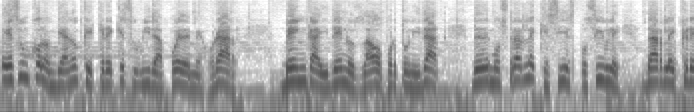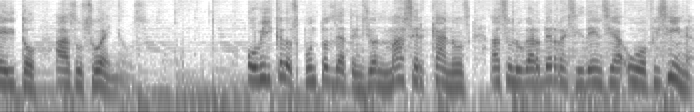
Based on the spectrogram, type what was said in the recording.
es un colombiano que cree que su vida puede mejorar, venga y denos la oportunidad de demostrarle que sí es posible darle crédito a sus sueños. Ubique los puntos de atención más cercanos a su lugar de residencia u oficina,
